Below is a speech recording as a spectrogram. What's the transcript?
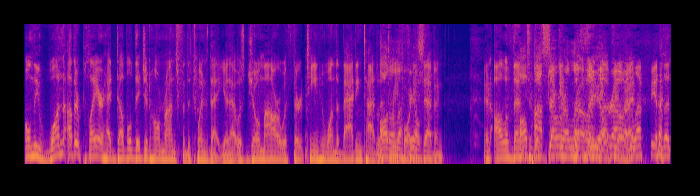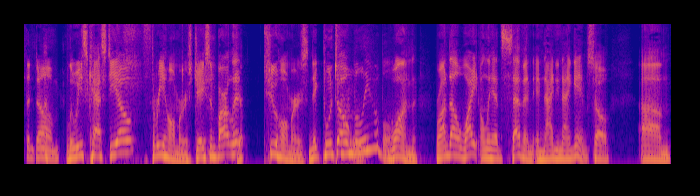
Only one other player had double digit home runs for the Twins that year. That was Joe Mauer with 13, who won the batting title at All to left field. 347. And all of them All to the popped second over left row field. left field, right? left field at the dome. Luis Castillo, three homers. Jason Bartlett, Yep. two homers. Nick Punto, unbelievable. one. Rondell White only had seven in 99 games. So, um,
